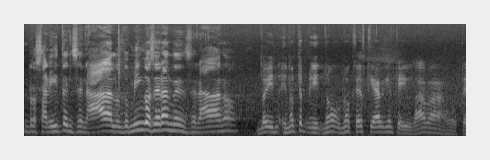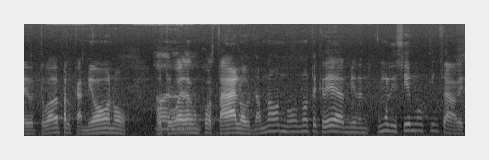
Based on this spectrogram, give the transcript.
Rosarito, Ensenada. Los domingos eran de Ensenada, ¿no? No, y, y no, te, y no, no crees que alguien te ayudaba, o te, te voy a dar para el camión, o, o te voy a dar un costal, o no, no, no, te creas, miren, ¿cómo lo hicimos? ¿Quién sabe?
